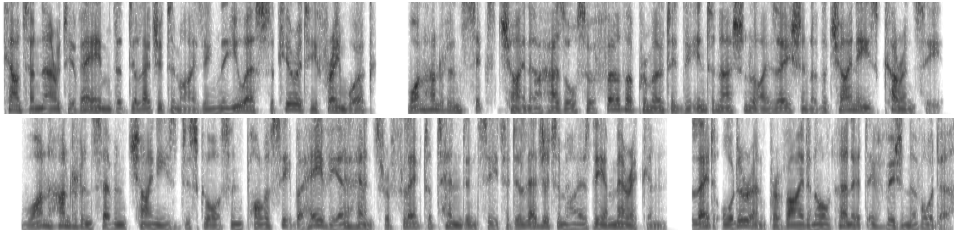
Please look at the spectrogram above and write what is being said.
counter-narrative aimed at delegitimizing the U.S. security framework. 106 China has also further promoted the internationalization of the Chinese currency. 107 Chinese discourse and policy behavior hence reflect a tendency to delegitimize the American led order and provide an alternative vision of order.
